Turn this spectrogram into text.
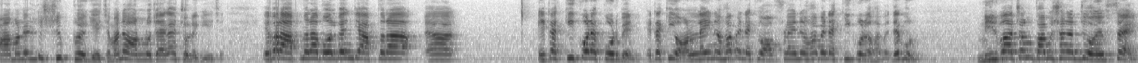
পার্মানেন্টলি শিফট হয়ে গিয়েছে মানে অন্য জায়গায় চলে গিয়েছে। এবার আপনারা বলবেন যে আপনারা এটা কি করে করবেন? এটা কি অনলাইনে হবে নাকি অফলাইনে হবে না কি করে হবে? দেখুন, নির্বাচন কমিশনের যে ওয়েবসাইট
